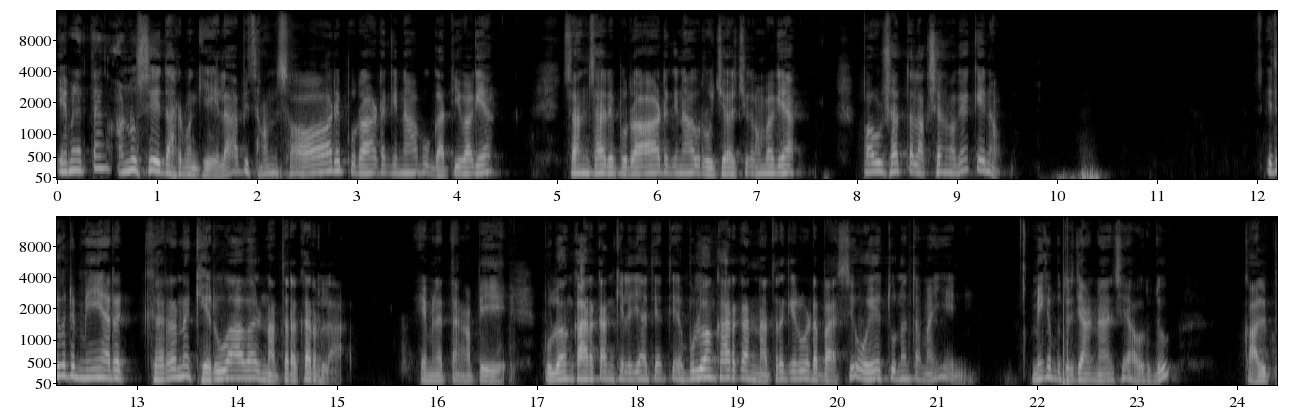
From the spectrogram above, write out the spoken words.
එහෙම නැත්නම් අනුසේ ධර්ම කියලා අපි සංසාරේ පුරාට ගෙනාවු ගති වගේක් සංසාරේ පුරාට ගෙනාවු රුචර්චකම් වගේක් පෞරුෂත්ව ලක්ෂණ වගේක් එනවා. එතකොට මේ අර කරන කෙරුවාවල් නතර කරලා එහෙම නැත්නම් අපේ පුළුවන්කාරකම් කියලා જાතියක් තියෙන පුළුවන්කාරකම් නතර කෙරුවට පස්සේ ඔය තුන තමයි එන්නේ. මේක බුදුරජාණන් වහන්සේ අවුරුදු කල්ප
